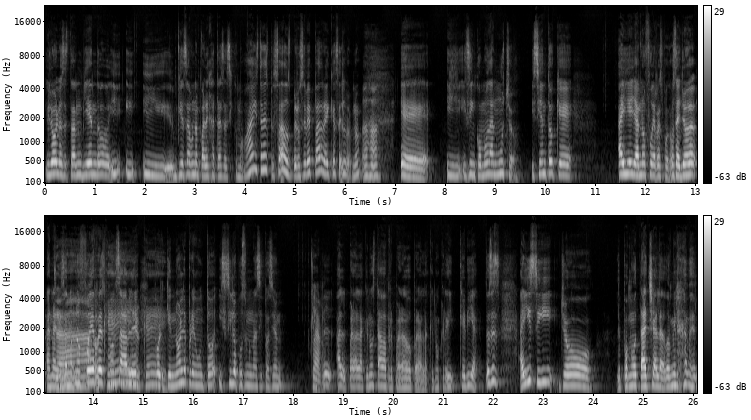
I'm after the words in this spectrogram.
y luego los están viendo y, y, y empieza una pareja atrás así como, ay, están esposados, pero se ve padre, hay que hacerlo, ¿no? Ajá. Eh, y, y se incomodan mucho. Y siento que ahí ella no fue responsable, o sea, yo analizando, no fue ok, responsable ok. porque no le preguntó y sí lo puso en una situación Claro. al- para la que no estaba preparado, para la que no creí- quería. Entonces, ahí sí yo le pongo tache a la domina del,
